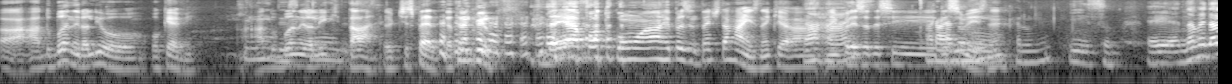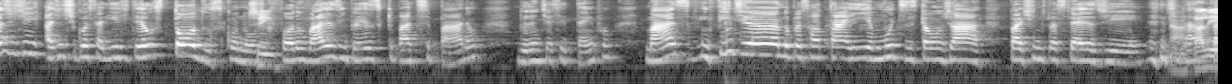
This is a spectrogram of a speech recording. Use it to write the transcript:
A, a do banner ali, ô, ô Kevin. Que a do banner que ali que lindos. tá. Eu te espero, fica tranquilo. que daí é a foto com a representante da Heinz, né? Que é a, a empresa desse, A desse mês, né? Carolina. Isso. É, na verdade, a gente, a gente gostaria de tê-los todos conosco. Sim. Foram várias empresas que participaram durante esse tempo. Mas, em fim de ano, o pessoal está aí, muitos estão já partindo para as férias de, de Ah, Natal. tá ali.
